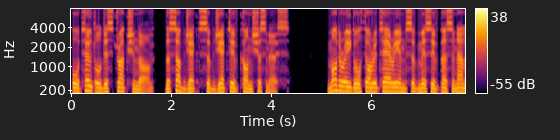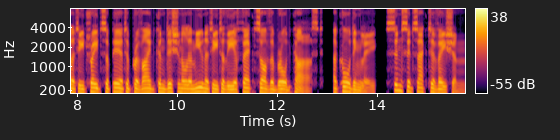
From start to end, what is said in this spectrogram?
or total destruction of, the subject's subjective consciousness. Moderate authoritarian submissive personality traits appear to provide conditional immunity to the effects of the broadcast. Accordingly, since its activation,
